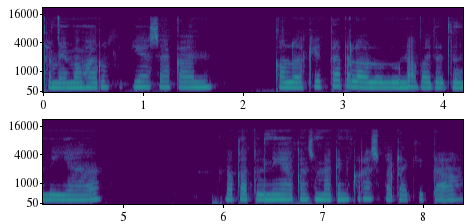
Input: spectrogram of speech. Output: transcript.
dan memang harus dibiasakan. Kalau kita terlalu lunak pada dunia, maka dunia akan semakin keras pada kita.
